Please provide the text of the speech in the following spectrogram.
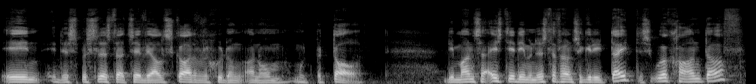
en dit is beslis dat sy wel skadevergoeding aan hom moet betaal. Die man se eis teen die minister van sekuriteit is ook gehandhaaf,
